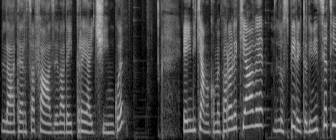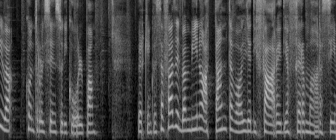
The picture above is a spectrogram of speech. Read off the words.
la terza fase va dai tre ai cinque e indichiamo come parole chiave lo spirito di iniziativa contro il senso di colpa. Perché in questa fase il bambino ha tanta voglia di fare, di affermarsi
